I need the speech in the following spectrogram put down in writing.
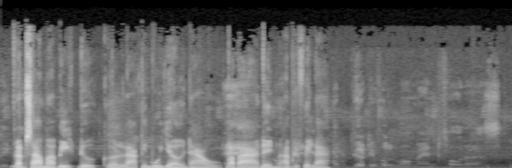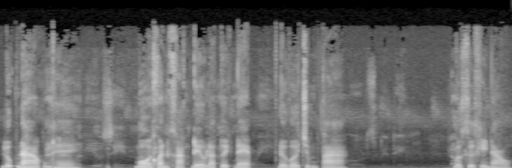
the Làm sao mà biết được ờ, là cái múi giờ nào ba ba đến với Amrit Vela? Lúc nào cũng thế. Mọi khoảnh khắc đều là tuyệt đẹp đối với chúng ta bất cứ khi nào.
